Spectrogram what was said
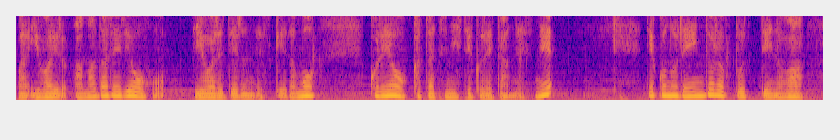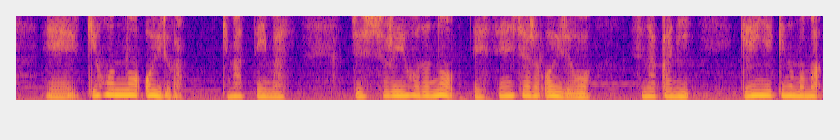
まあ、いわゆる雨だれ療法って言われてるんですけれどもこれを形にしてくれたんですね。でこのレインドロップっていうのは、えー基本のオイルが決まっています。10種類ほどのエッセンシャルオイルを背中に原液のまま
